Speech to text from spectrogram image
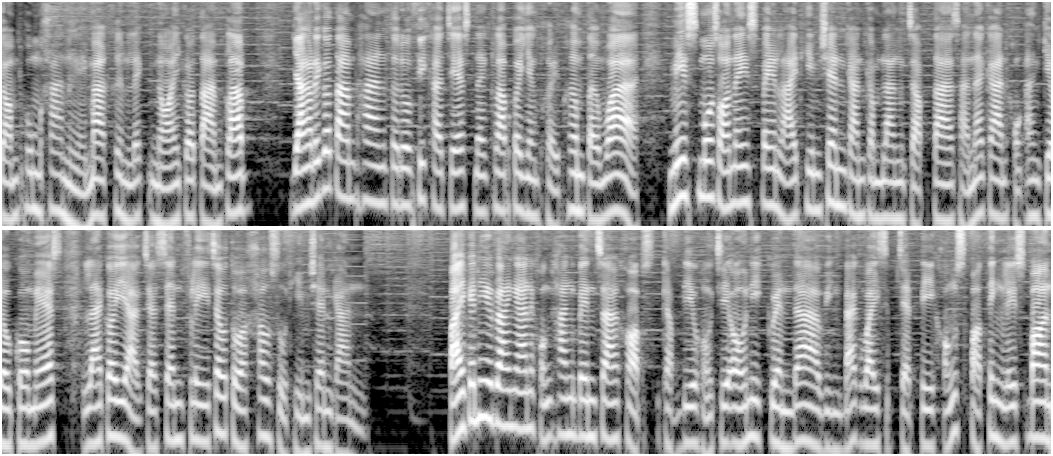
ยอมทุ่มค่าเหนื่อยมากขึ้นเล็กน้อยก็ตามครับ อย่างไรก็ตามทางโตโดฟิคาเจสนะครับก็ยังเผยเพิ่มเติมว่า มีสโมสรในสเปนหลายทีมเช่นกันกำลังจับตาสถานการณ์ของอังเกลโกเมสและก็อยากจะเซ็นฟรีเจ้าตัวเข้าสู่ทีมเช่นกัน ไปกันที่รายงานของทางเบนจาคอบส์กับดีลของจิโอนีเกวนดาวิงแบ็กวัย 17 ปีของ Sporting Lisbon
